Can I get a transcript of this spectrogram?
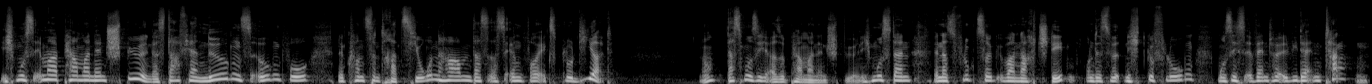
Ich muss immer permanent spülen. Das darf ja nirgends irgendwo eine Konzentration haben, dass das irgendwo explodiert. Ne? Das muss ich also permanent spülen. Ich muss dann, wenn das Flugzeug über Nacht steht und es wird nicht geflogen, muss ich es eventuell wieder enttanken.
